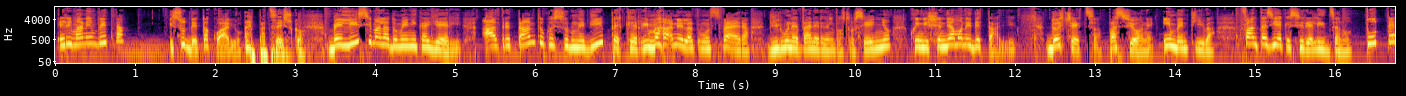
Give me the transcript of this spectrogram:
e rimane in vetta il suddetto acquario. È pazzesco. Bellissima la domenica ieri, altrettanto questo lunedì perché rimane l'atmosfera di Luna e Venere nel vostro segno, quindi scendiamo nei dettagli. Dolcezza, passione, inventiva, fantasie che si realizzano, tutte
